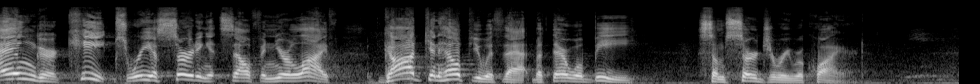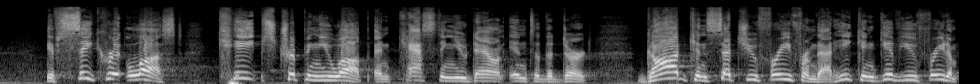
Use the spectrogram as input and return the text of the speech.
anger keeps reasserting itself in your life, God can help you with that, but there will be some surgery required. If secret lust keeps tripping you up and casting you down into the dirt. God can set you free from that. He can give you freedom.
